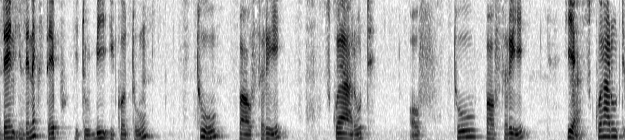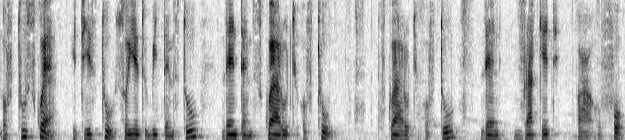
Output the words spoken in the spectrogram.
then in the next step it will be equal to 2 power of 3 square root of 2 power of 3 here square root of 2 square it is 2 so here to be times 2 then times square root of 2 square root of 2 then bracket power of 4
